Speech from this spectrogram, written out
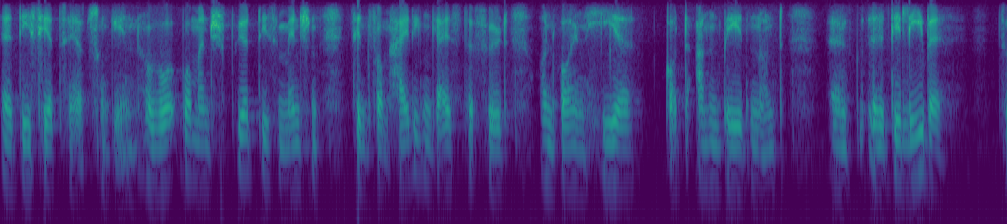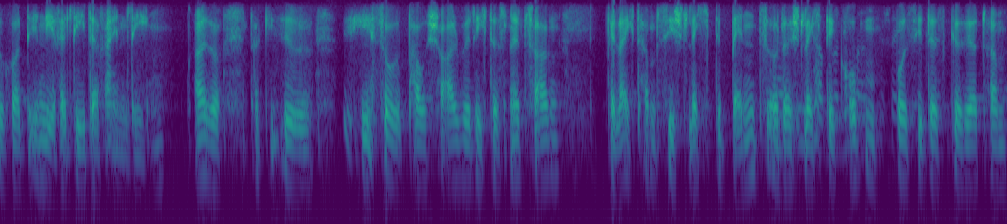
äh, die sehr zu Herzen gehen, wo, wo man spürt, diese Menschen sind vom Heiligen Geist erfüllt und wollen hier Gott anbeten und äh, äh die Liebe zu Gott in ihre Lieder reinlegen. Also da, äh, so pauschal würde ich das nicht sagen. Vielleicht haben Sie schlechte Bands oder ja, schlechte Gruppen, wo Sie das gehört haben.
